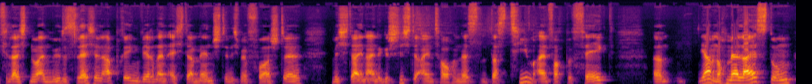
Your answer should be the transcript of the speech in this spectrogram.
vielleicht nur ein müdes Lächeln abbringen, während ein echter Mensch, den ich mir vorstelle, mich da in eine Geschichte eintauchen lässt und das Team einfach befähigt, ähm, ja, noch mehr Leistung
